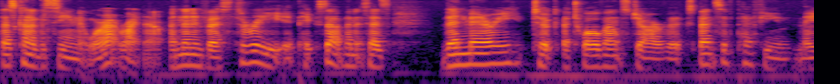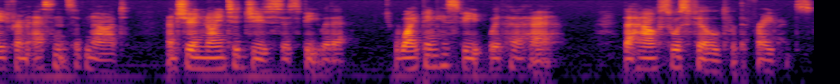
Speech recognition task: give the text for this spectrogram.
that's kind of the scene that we're at right now. And then in verse 3, it picks up and it says, then Mary took a 12 ounce jar of expensive perfume made from essence of nard, and she anointed Jesus' feet with it, wiping his feet with her hair. The house was filled with the fragrance.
